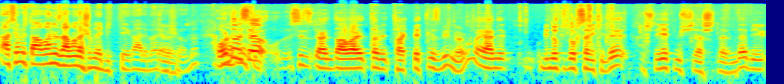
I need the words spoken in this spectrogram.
açılmış davanın zaman aşımı da bitti galiba öyle bir Evet. şey oldu. Orada Ama mesela siz yani davayı tabii takip ettiniz bilmiyorum ama yani 1992'de işte 70 yaşlarında bir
